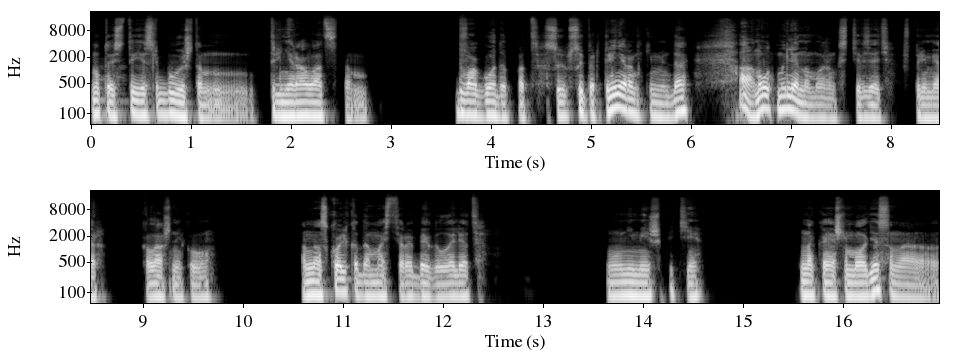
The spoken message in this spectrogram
Ну, то есть ты, если будешь там тренироваться там два года под супертренером каким-нибудь, да? А, ну вот мы Лену можем, кстати, взять в пример, Калашникову. Она сколько до мастера бегала лет? Ну, не меньше пяти. Она, конечно, молодец, она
